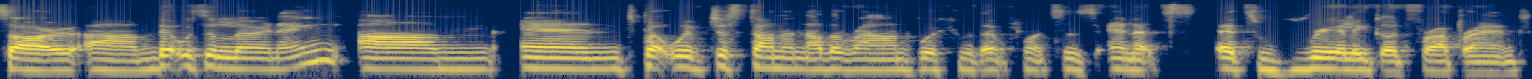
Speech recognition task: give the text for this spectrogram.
so um, that was a learning. Um, and but we've just done another round working with influencers, and it's it's really good for our brand.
